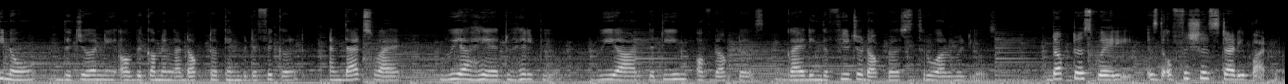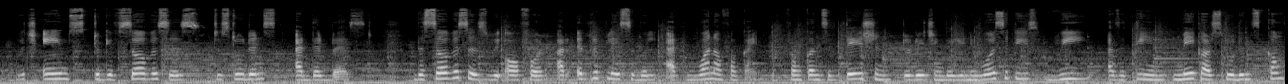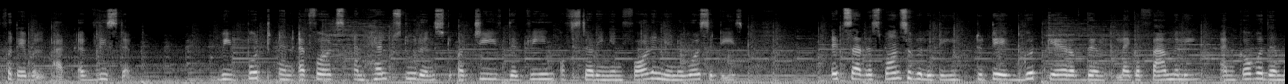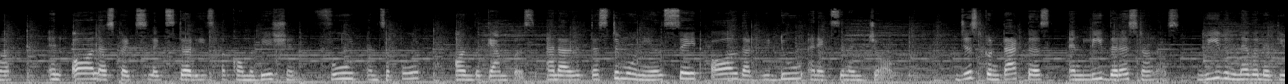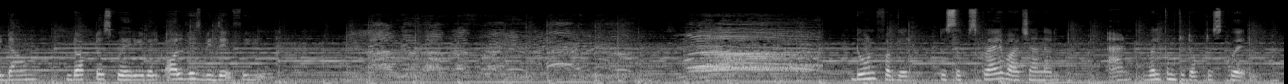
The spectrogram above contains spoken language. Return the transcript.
We know the journey of becoming a doctor can be difficult, and that's why we are here to help you. We are the team of doctors guiding the future doctors through our videos. Doctor's Query is the official study partner which aims to give services to students at their best. The services we offer are irreplaceable at one of a kind. From consultation to reaching the universities, we as a team make our students comfortable at every step. We put in efforts and help students to achieve their dream of studying in foreign universities. It's our responsibility to take good care of them like a family and cover them up in all aspects like studies, accommodation, food, and support on the campus. And our testimonials say it all that we do an excellent job. Just contact us and leave the rest on us. We will never let you down. Dr. Query will always be there for you. Don't forget to subscribe our channel and welcome to Dr. Query.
